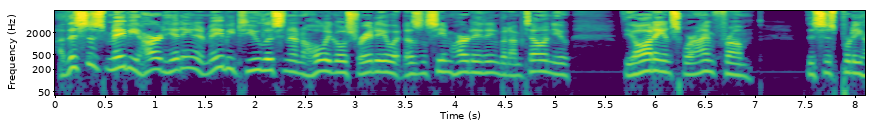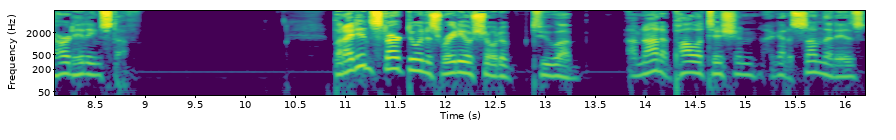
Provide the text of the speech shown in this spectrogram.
Uh, this is maybe hard hitting, and maybe to you listening to Holy Ghost radio, it doesn't seem hard hitting, but I'm telling you, the audience where I'm from, this is pretty hard hitting stuff. But I didn't start doing this radio show to, to, uh, I'm not a politician. I got a son that is,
